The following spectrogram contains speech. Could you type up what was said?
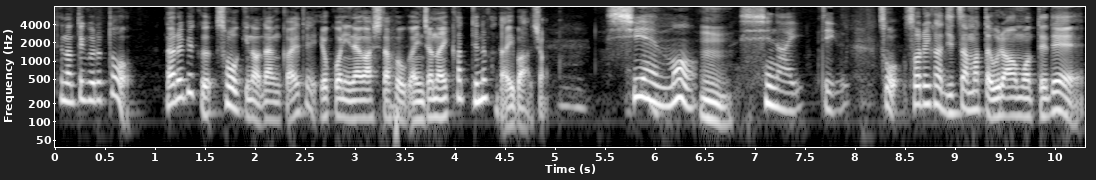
てなってくると、なるべく早期の段階で横に流した方がいいんじゃないかっていうのがダイバージョン。支援もうん。しないっていう。そう。それが実はまた裏表で、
